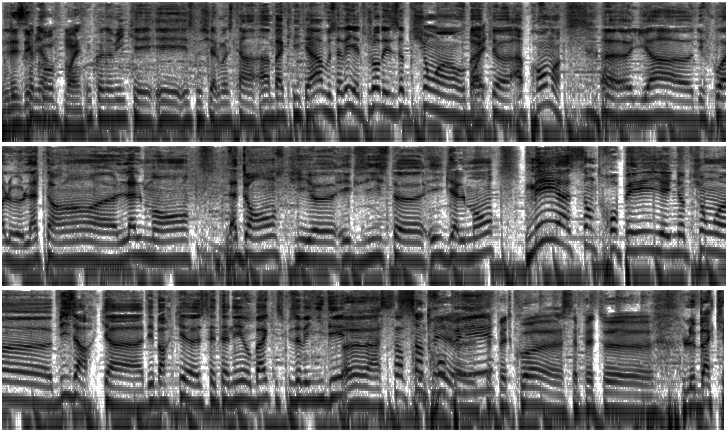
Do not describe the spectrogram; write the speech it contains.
les échos, ouais. économique et, et, social. Moi, c'était un, bac littéraire. Vous savez, il y a toujours des options hein, au bac euh, à prendre. Euh, il y a euh, des fois le latin, l'allemand, la danse qui existe également. Mais à Saint-Tropez, il y a une option bizarre qui a débarqué cette année au bac. Est-ce que vous avez une idée? À Saint-Tropez, ça peut être quoi Ça peut être le bac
